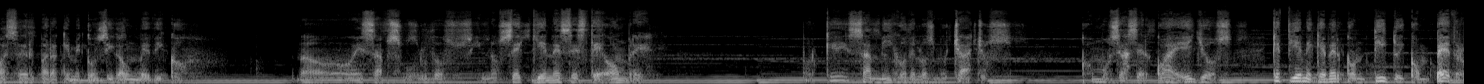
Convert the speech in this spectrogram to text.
¿Cómo hacer para que me consiga un médico? No, es absurdo si no sé quién es este hombre. ¿Por qué es amigo de los muchachos? ¿Cómo se acercó a ellos? ¿Qué tiene que ver con Tito y con Pedro?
